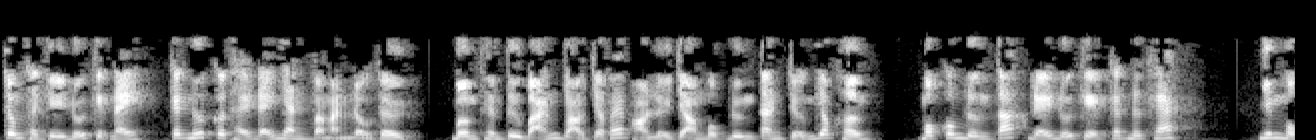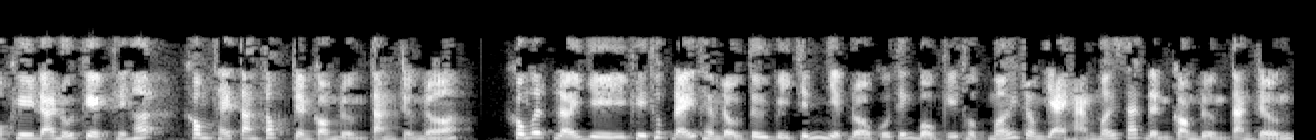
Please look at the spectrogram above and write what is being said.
Trong thời kỳ đuổi kịp này, các nước có thể đẩy nhanh và mạnh đầu tư, bơm thêm tư bản vào cho phép họ lựa chọn một đường tăng trưởng dốc hơn, một con đường tắt để đuổi kịp các nước khác. Nhưng một khi đã đuổi kịp thì hết, không thể tăng tốc trên con đường tăng trưởng nữa. Không ít lợi gì khi thúc đẩy thêm đầu tư vì chính nhiệt độ của tiến bộ kỹ thuật mới trong dài hạn mới xác định con đường tăng trưởng.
